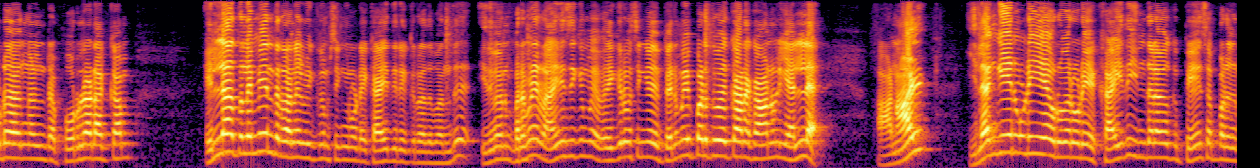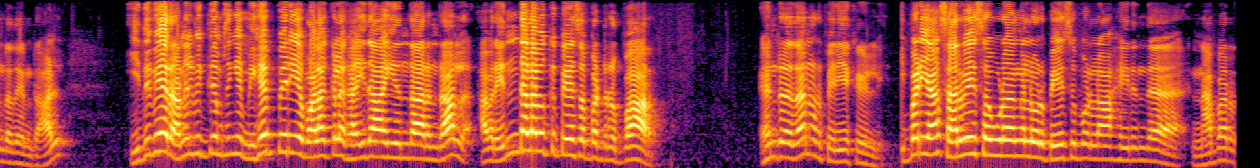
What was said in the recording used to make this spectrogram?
ஊடகங்கள் என்ற பொருளடக்கம் எல்லாத்துலேயுமே இந்த ரணில் விக்ரம்சிங்கனுடைய கைது இருக்கிறது வந்து இது வந்து பிரமே ரணில் சிங்கம் விக்ரம்சிங்கை பெருமைப்படுத்துவதற்கான காணொளி அல்ல. ஆனால் இலங்கையினுடைய ஒருவருடைய கைது இந்த அளவுக்கு பேசப்படுகின்றது என்றால் இதுவே ரணில் விக்ரம்சிங்கே மிகப்பெரிய வழக்கில் கைதாகி இருந்தார் என்றால் அவர் எந்த அளவுக்கு பேசப்பட்டிருப்பார்? என்றதுதான் ஒரு பெரிய கேள்வி. இப்படியாக சர்வேச ஊடகங்கள் ஒரு பேசுபொருளாக இருந்த நபர்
